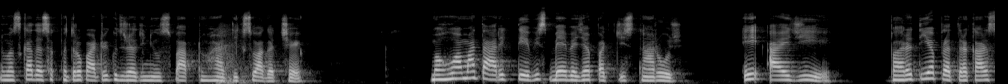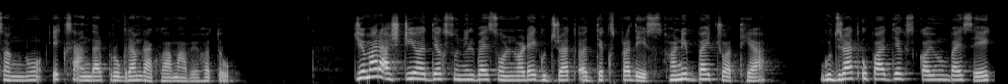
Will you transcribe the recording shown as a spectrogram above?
નમસ્કાર દર્શક મિત્રો પાટવી ગુજરાતી ન્યૂઝમાં આપનું હાર્દિક સ્વાગત છે. મહુવામાં તારીખ ત્રેવીસ બે બે હજાર પચીસના રોજ એઆઈજીએ ભારતીય પત્રકાર સંઘનો એક શાનદાર પ્રોગ્રામ રાખવામાં આવ્યો હતો, જેમાં રાષ્ટ્રીય અધ્યક્ષ સુનિલભાઈ સોનવડે, ગુજરાત અધ્યક્ષ પ્રદેશ હનીફભાઈ ચોથિયા, ગુજરાત ઉપાધ્યક્ષ કયુમભાઈ શેખ,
